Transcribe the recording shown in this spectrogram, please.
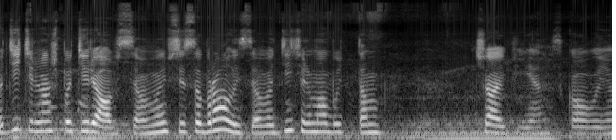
Водитель наш потерявся. Ми всі зібралися, а водитель, мабуть, там чай п'є з кавою.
